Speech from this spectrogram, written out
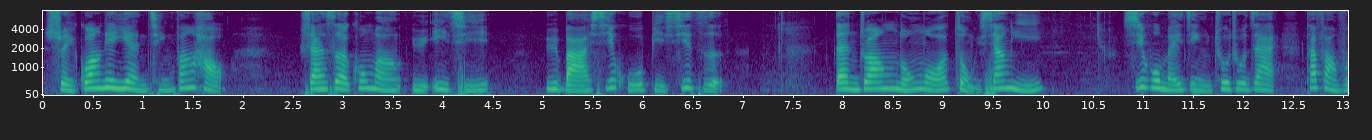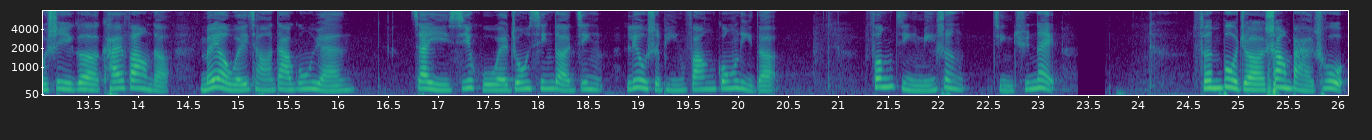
水光潋滟晴方好，山色空蒙雨亦奇。欲把西湖比西子，淡妆浓抹总相宜。”西湖美景处处在，它仿佛是一个开放的、没有围墙的大公园。在以西湖为中心的近六十平方公里的风景名胜景区内，分布着上百处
